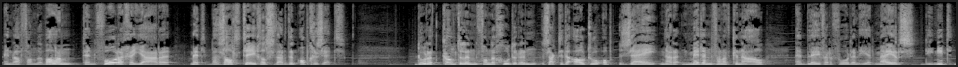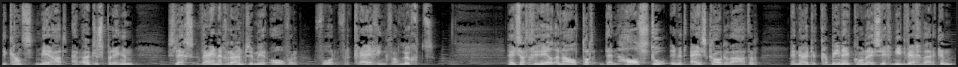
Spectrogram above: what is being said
en waarvan de wallen ten vorige jaren met basalttegels werden opgezet. Door het kantelen van de goederen zakte de auto op zij naar het midden van het kanaal en bleef er voor den heer Meijers, die niet de kans meer had eruit te springen, slechts weinig ruimte meer over voor verkrijging van lucht. Hij zat geheel en al tot den hals toe in het ijskoude water en uit de cabine kon hij zich niet wegwerken,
